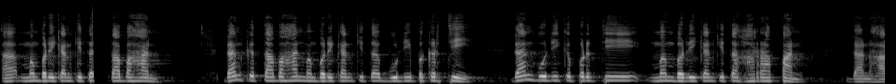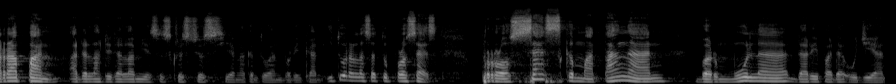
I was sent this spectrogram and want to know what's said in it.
uh, memberikan kita ketabahan dan ketabahan memberikan kita budi pekerti dan budi pekerti memberikan kita harapan dan harapan adalah di dalam Yesus Kristus yang akan Tuhan berikan. Itu adalah satu proses. Proses kematangan bermula daripada ujian.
